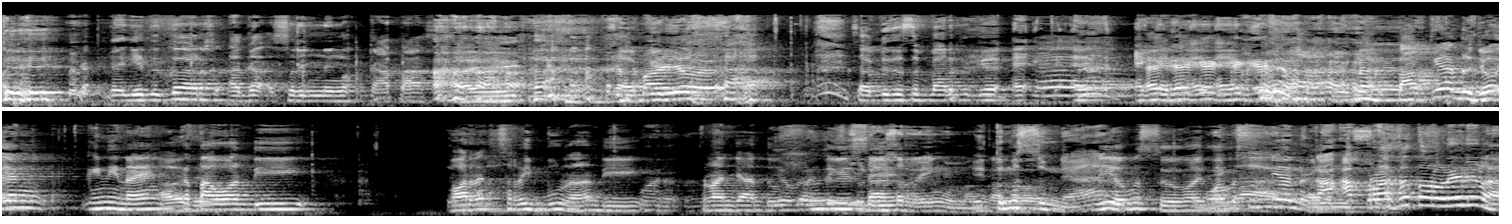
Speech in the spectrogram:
Kayak- kayak gitu tuh harus agak sering nengok ke atas Bayo. sampai tersebar ke eh eh Eh, eh, eh, eh, eh. Nah, tapi ada Jo yang ini nah yang Oh, ketahuan di warnet seribu nah di penanjaan tuh. Di- sudah sering memang itu kalau- mesumnya. Iya mesum Wah, anjing. mesinnya nih. Kak, aku rasa tolong ini lah.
